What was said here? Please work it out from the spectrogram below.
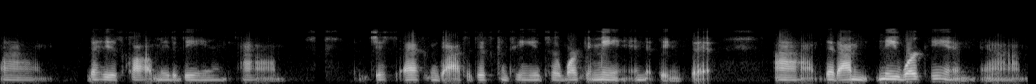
um, that He has called me to be, and um, just asking God to just continue to work in me in the things that uh, that I need work in. Um,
